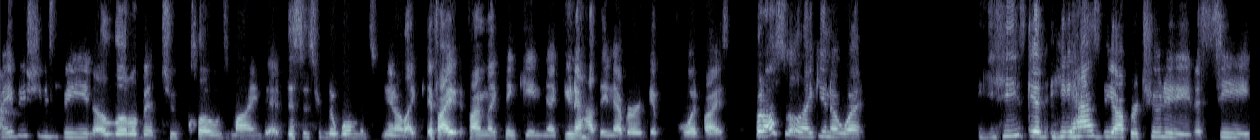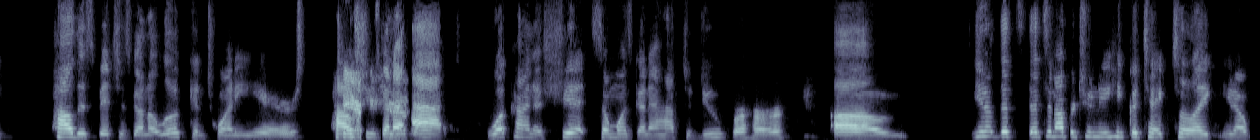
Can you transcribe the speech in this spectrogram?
maybe she's being a little bit too close-minded this is from the woman's you know like if i if i'm like thinking like you know how they never give full advice but also like you know what? He's getting he has the opportunity to see how this bitch is gonna look in 20 years how Very she's gonna true. act what kind of shit someone's gonna have to do for her um you know that's that's an opportunity he could take to like you know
